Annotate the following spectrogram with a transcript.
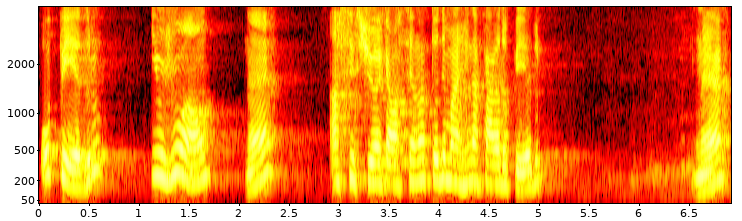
O Pedro e o João, né? Assistiu aquela cena toda, imagina a cara do Pedro, né?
